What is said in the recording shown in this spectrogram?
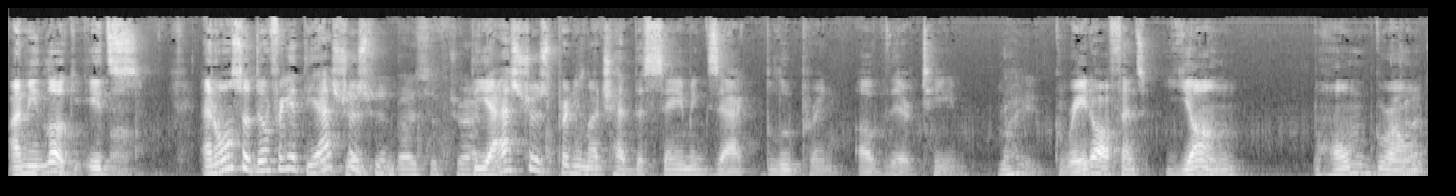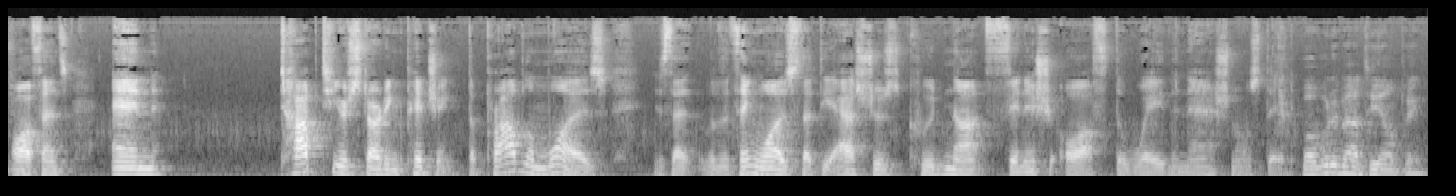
I mean, look, it's and also don't forget the Astros. Addition. The Astros pretty much had the same exact blueprint of their team. right. Great offense, young, homegrown Gotcha. offense, and top tier starting pitching. The problem was is that well, the thing was that the Astros could not finish off the way the Nationals did. Well, what about the umping?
